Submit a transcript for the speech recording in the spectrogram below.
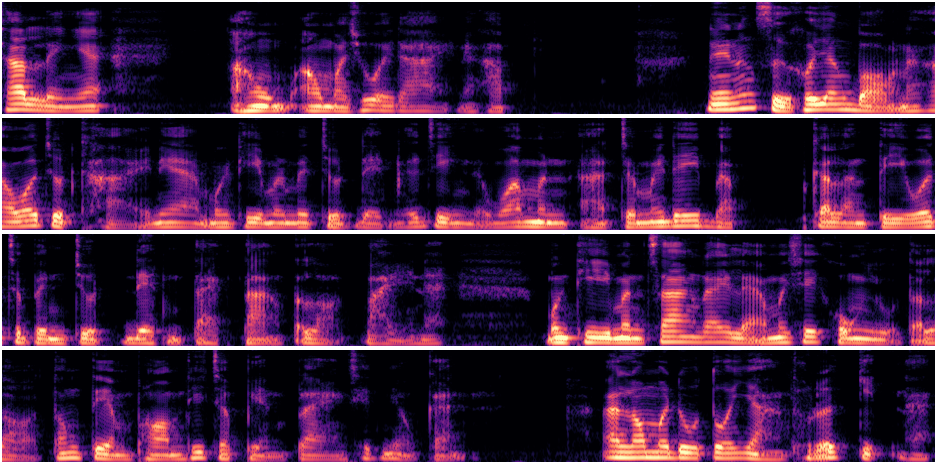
ชันอะไรเงี้ยเอาเอามาช่วยได้นะครับ ในหนังสือเขายังบอกนะครับว่าจุดขายเนี่ยบางทีมันเป็นจุดเด่นก็จริง แต่ว่ามันอาจจะไม่ได้แบบการันตีว่าจะเป็นจุดเด่นแตกต่างตลอดไปนะบางทีมันสร้างได้แล้วไม่ใช่คงอยู่ตลอดต้องเตรียมพร้อมที่จะเปลี่ยนแปลงเช่นเดียวกันอะลองมาดูตัวอย่างธุรกิจนะ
